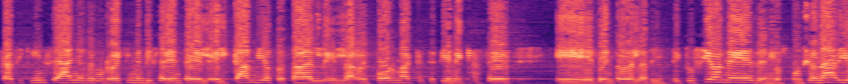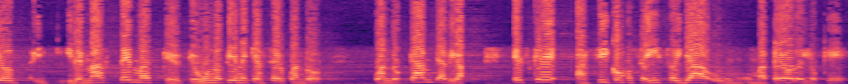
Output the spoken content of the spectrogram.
casi 15 años de un régimen diferente, el, el cambio total, la reforma que se tiene que hacer eh, dentro de las instituciones, en los funcionarios y, demás temas que, que, uno tiene que hacer cuando, cuando cambia, digamos, es que así como se hizo ya un, un mapeo de lo que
